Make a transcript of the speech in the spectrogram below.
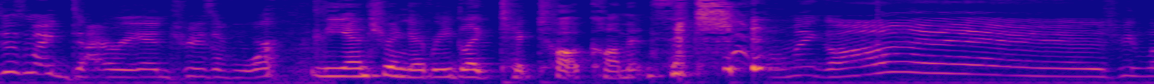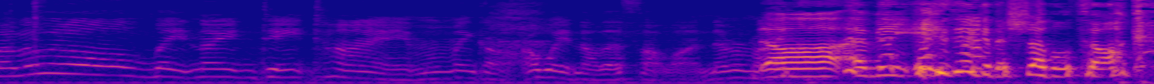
It's just my diary entries of work. Me entering every like TikTok comment section. Oh my gosh, we love a little late night date time. Oh my god. Oh wait, no, that's not one. Never mind. Uh, I mean, he's gonna the shovel talk.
